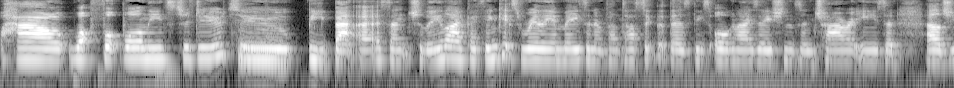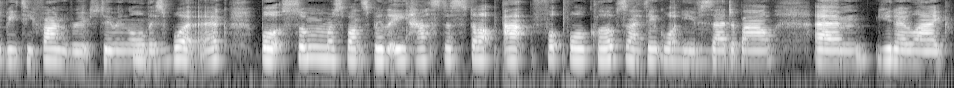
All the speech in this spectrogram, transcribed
how what football needs to do to mm. be better essentially. Like i think it's really amazing and fantastic that there's these organizations and charities and lgbt fan groups doing all this mm. work but some responsibility has to stop at football clubs. And i think what you've mm. said about um you know like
